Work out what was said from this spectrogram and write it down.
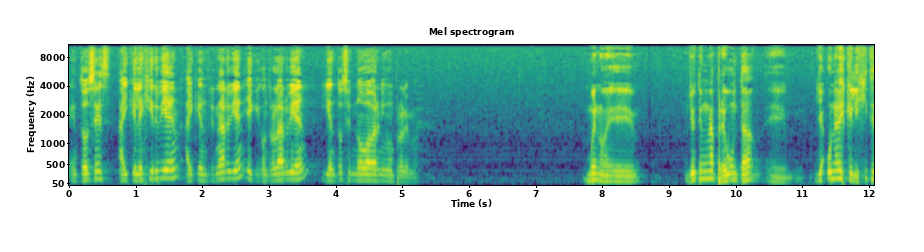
Entonces hay que elegir bien, hay que entrenar bien y hay que controlar bien y entonces no va a haber ningún problema. Bueno, eh, yo tengo una pregunta. Eh, una vez que elegiste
